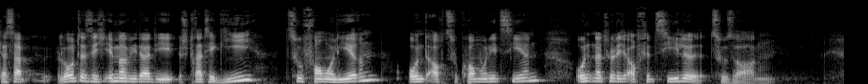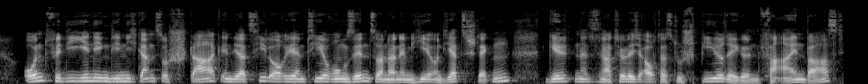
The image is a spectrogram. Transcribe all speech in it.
Deshalb lohnt es sich immer wieder, die Strategie zu formulieren und auch zu kommunizieren und natürlich auch für Ziele zu sorgen. Und für diejenigen, die nicht ganz so stark in der Zielorientierung sind, sondern im Hier und Jetzt stecken, gilt natürlich auch, dass du Spielregeln vereinbarst,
